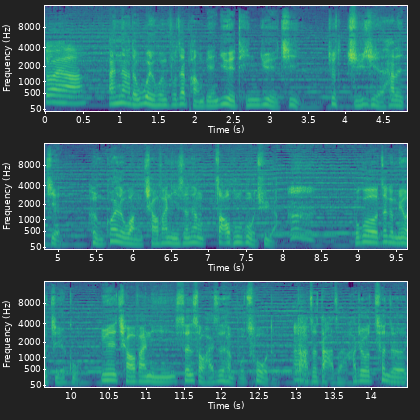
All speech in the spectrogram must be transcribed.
对啊，安娜的未婚夫在旁边越听越气，就举起了他的剑，很快的往乔凡尼身上招呼过去啊。不过这个没有结果，因为乔凡尼身手还是很不错的，嗯打着打着啊，他就趁着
